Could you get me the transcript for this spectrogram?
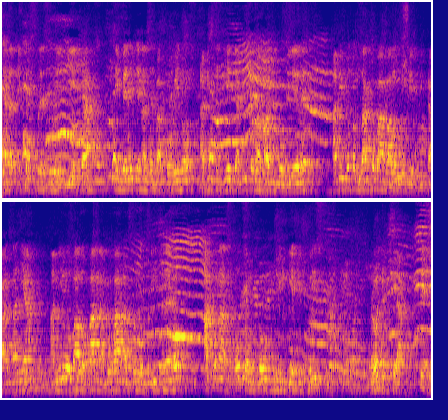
žiadate krst pre svoje dieťa, tým beriete na seba povinnosť, aby ste dieťa vychovávali vo viere, aby potom zachovávalo Božie prikázania a milovalo Pána Boha a svojho blížneho, ako nás potom poučí Ježiš Kristus. Rodičia, ste si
